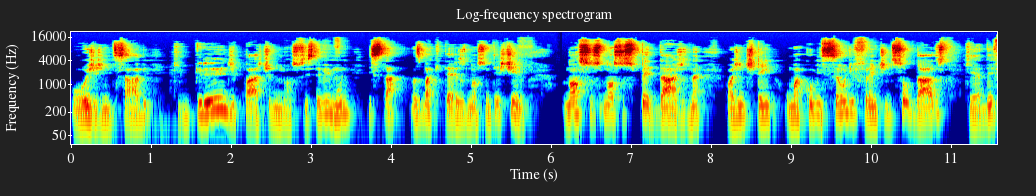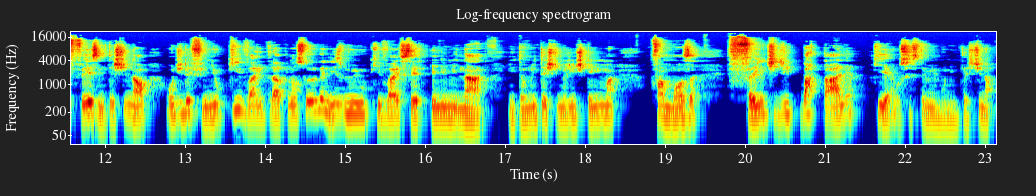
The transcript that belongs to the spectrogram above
Hoje a gente sabe que grande parte do nosso sistema imune está nas bactérias do nosso intestino. Nossos, nossos pedágios, né? A gente tem uma comissão de frente de soldados, que é a defesa intestinal, onde define o que vai entrar para o nosso organismo e o que vai ser eliminado. Então, no intestino, a gente tem uma famosa frente de batalha, que é o sistema imune intestinal.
